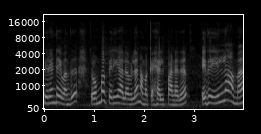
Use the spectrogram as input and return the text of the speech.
பிரண்டை வந்து ரொம்ப பெரிய அளவில் நமக்கு ஹெல்ப் பண்ணுது. இது இல்லாமல்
